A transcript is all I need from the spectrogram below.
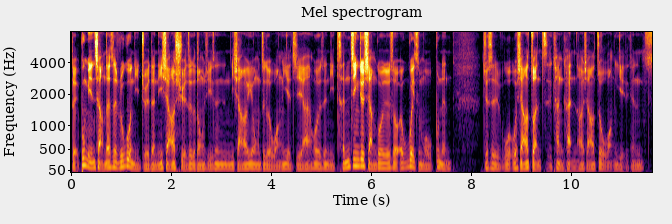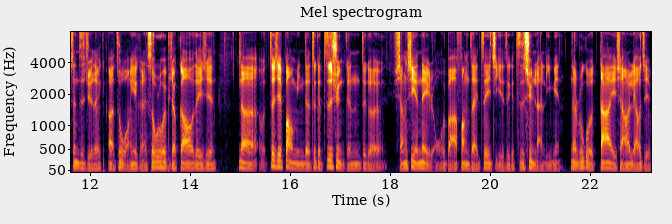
对，不勉强，但是如果你觉得你想要学这个东西，甚至你想要用这个网页接案，或者是你曾经就想过，就是说，呃，为什么我不能，就是我我想要转职看看，然后想要做网页，可能甚至觉得，呃，做网页可能收入会比较高的一些。那这些报名的这个资讯跟这个详细的内容，我会把它放在这一集的这个资讯栏里面。那如果大家也想要了解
